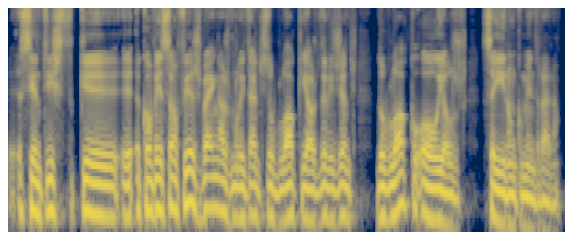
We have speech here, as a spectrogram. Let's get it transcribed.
eh, sentiste que a convenção fez bem aos militantes do Bloco e aos dirigentes do Bloco ou eles saíram como entraram?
